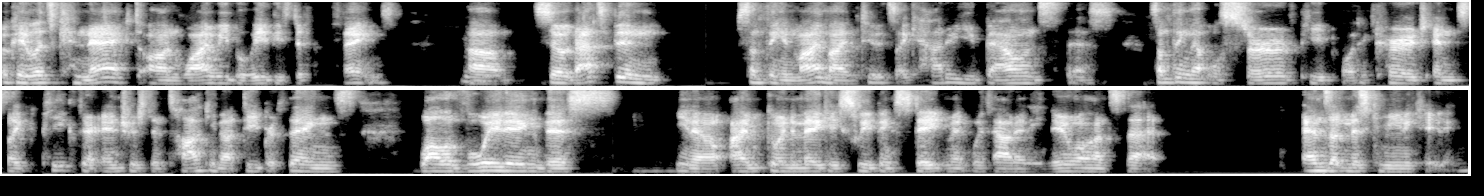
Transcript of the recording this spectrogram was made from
okay, let's connect on why we believe these different things. Um, so that's been something in my mind too. It's like, how do you balance this? Something that will serve people and encourage and like pique their interest in talking about deeper things while avoiding this, you know, I'm going to make a sweeping statement without any nuance that ends up miscommunicating.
